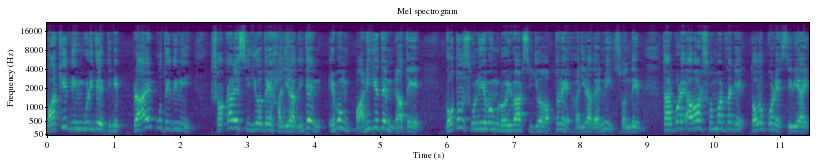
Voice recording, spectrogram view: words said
বাকি দিনগুলিতে তিনি প্রায় প্রতিদিনই সকালে সিজিওতে হাজিরা দিতেন এবং বাড়ি যেতেন রাতে। গত শনি এবং রবিবার সিজিও দপ্তরে হাজিরা দেননি সন্দীপ। তারপরে আবার সোমবার তাকে তলব করে সিবিআই।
